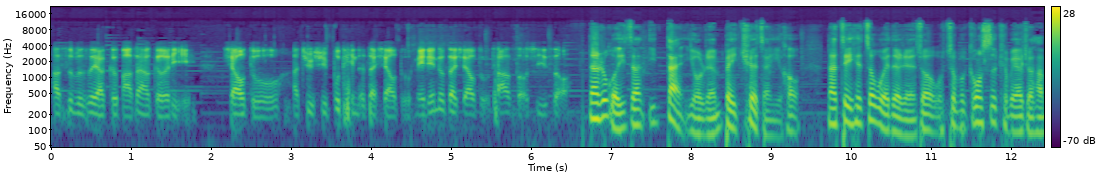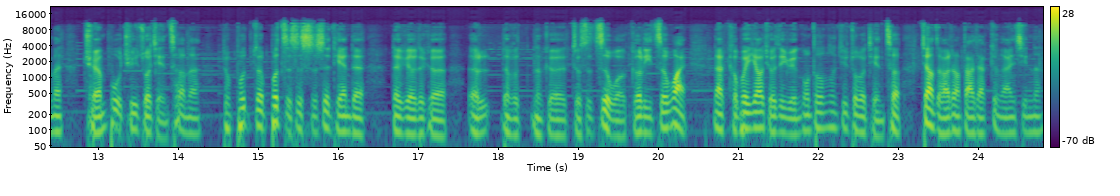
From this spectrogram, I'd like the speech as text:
啊，是不是要隔马上要隔离、消毒啊，继续不停的在消毒，每天都在消毒，擦手、洗手。那如果一旦一旦有人被确诊以后，那这些周围的人说：“我这不公司可不可以要求他们全部去做检测呢？就不这不只是十四天的那个这个呃那个那个就是自我隔离之外，那可不可以要求这些员工通通去做个检测？这样子的话让大家更安心呢？”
